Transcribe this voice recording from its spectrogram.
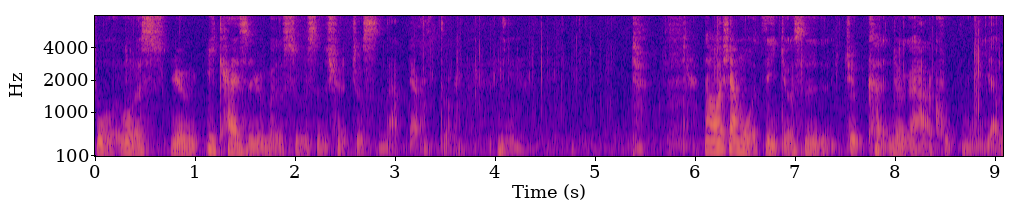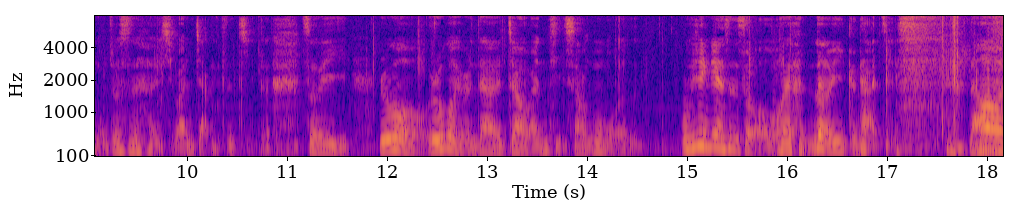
我我是原一开始原本舒适圈就是那样，对，嗯。然后像我自己就是，就可能就跟阿苦不一样，我就是很喜欢讲自己的，所以如果如果有人在教软体上问我无性恋是什么，我会很乐意跟他解释。然后，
